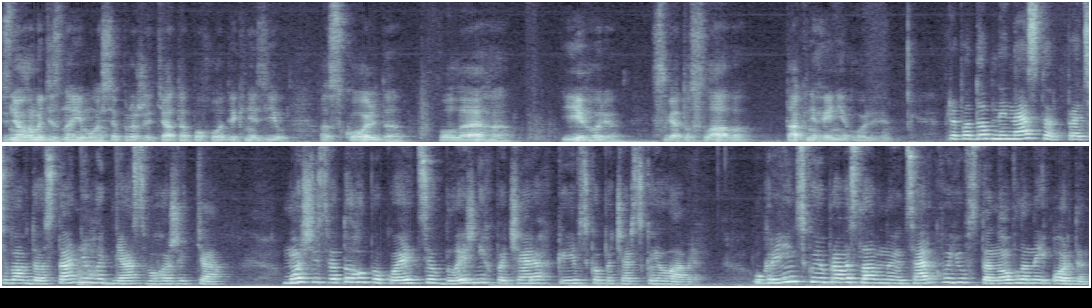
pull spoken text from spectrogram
З нього ми дізнаємося про життя та походи князів Аскольда, Олега, Ігоря, Святослава та княгині Ольги. Преподобний Нестор працював до останнього дня свого життя. Мощі святого покоїться в ближніх печерах Київсько-Печерської лаври. Українською православною церквою встановлений орден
